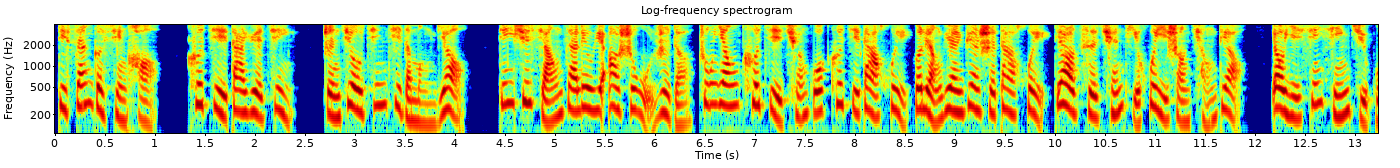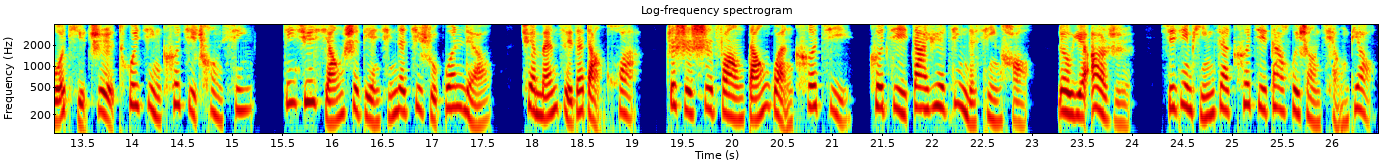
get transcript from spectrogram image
第三个信号，科技大跃进，拯救经济的猛药。丁薛祥在六月二十五日的中央科技全国科技大会和两院院士大会第二次全体会议上强调。要以新型举国体制推进科技创新。丁薛祥是典型的技术官僚，却满嘴的党话，这是释放党管科技、科技大跃进的信号。六月二日，习近平在科技大会上强调，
